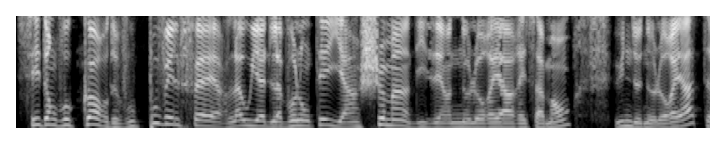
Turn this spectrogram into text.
c'est dans vos cordes. Vous pouvez le faire. Là où il y a de la volonté, il y a un chemin, disait un de nos lauréats récemment, une de nos lauréates.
